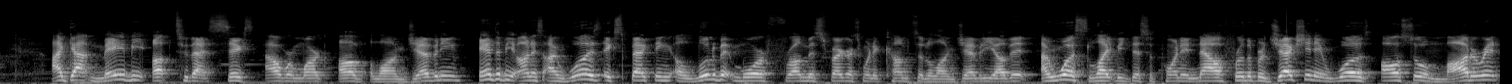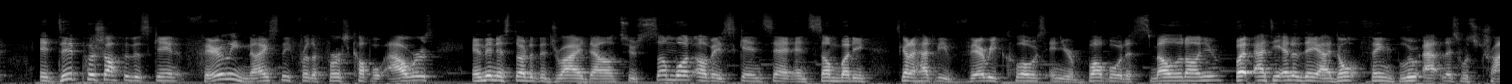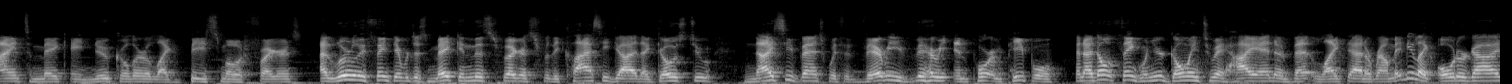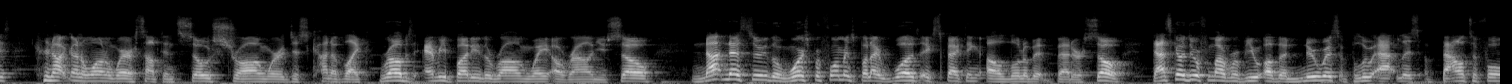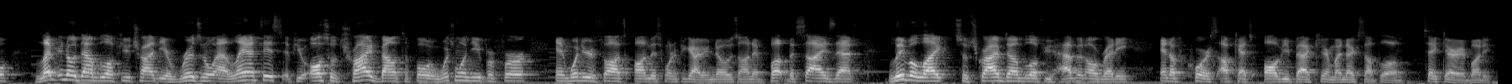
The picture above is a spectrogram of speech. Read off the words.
I got maybe up to that six hour mark of longevity. And to be honest, I was expecting a little bit more from this fragrance when it comes to the longevity of it. I was slightly disappointed. Now for the projection, it was also moderate. It did push off of the skin fairly nicely for the first couple hours and then it started to dry down to somewhat of a skin scent and somebody is gonna have to be very close in your bubble to smell it on you. But at the end of the day, I don't think Blu Atlas was trying to make a nuclear like beast mode fragrance. I literally think they were just making this fragrance for the classy guy that goes to nice events with very, very important people. And I don't think when you're going to a high-end event like that around maybe like older guys, you're not gonna wanna wear something so strong where it just kind of like rubs everybody the wrong way around you. So not necessarily the worst performance, but I was expecting a little bit better. So that's gonna do it for my review of the newest Blu Atlas Bountiful. Let me know down below if you tried the original Atlantis, if you also tried Bountiful, which one do you prefer, and what are your thoughts on this one if you got your nose on it. But besides that, leave a like, subscribe down below if you haven't already, and of course, I'll catch all of you back here in my next upload. Take care, everybody.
